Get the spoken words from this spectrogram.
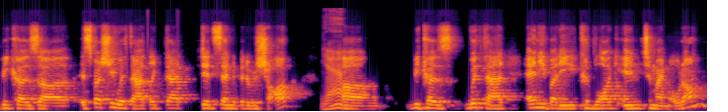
because, uh, especially with that, like that did send a bit of a shock. Yeah. Um, because with that, anybody could log into my modem.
